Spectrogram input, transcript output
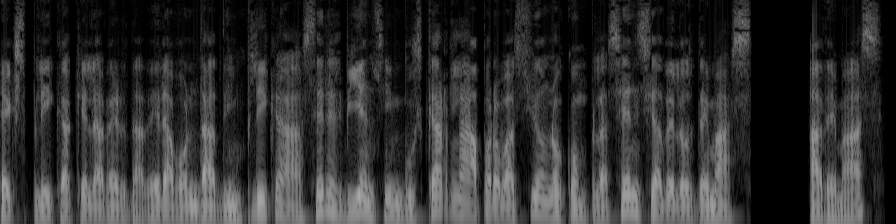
Explica que la verdadera bondad implica hacer el bien sin buscar la aprobación o complacencia de los demás. Además,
